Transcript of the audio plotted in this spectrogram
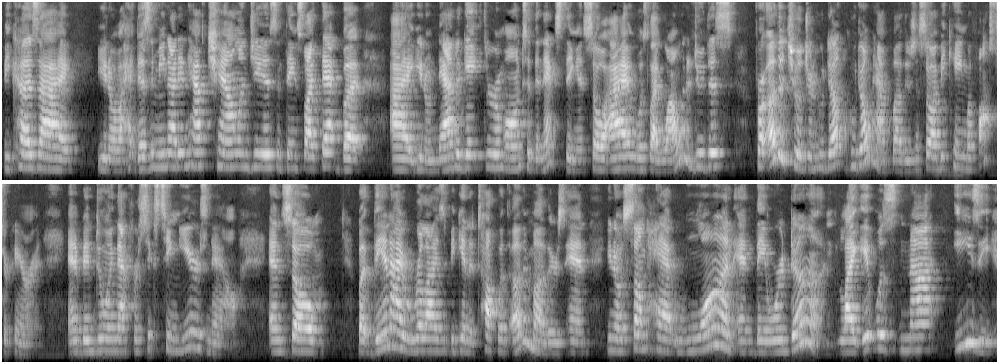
because I, you know, it doesn't mean I didn't have challenges and things like that, but I, you know, navigate through them on to the next thing. And so I was like, well, I want to do this for other children who don't who don't have mothers and so I became a foster parent and have been doing that for 16 years now and so but then I realized began to talk with other mothers and you know some had one and they were done like it was not easy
